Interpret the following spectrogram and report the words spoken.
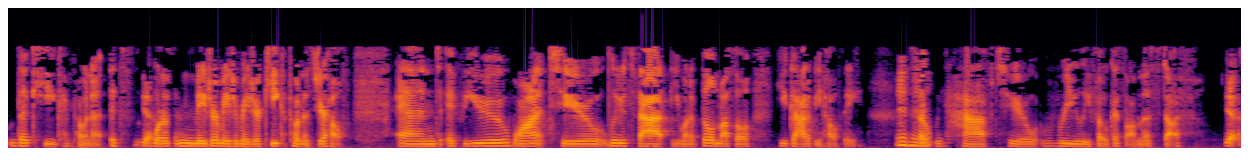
the key component. It's yes. one of the major, major, major key components to your health. And if you want to lose fat, you want to build muscle, you gotta be healthy. Mm-hmm. So we have to really focus on this stuff. Yes.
